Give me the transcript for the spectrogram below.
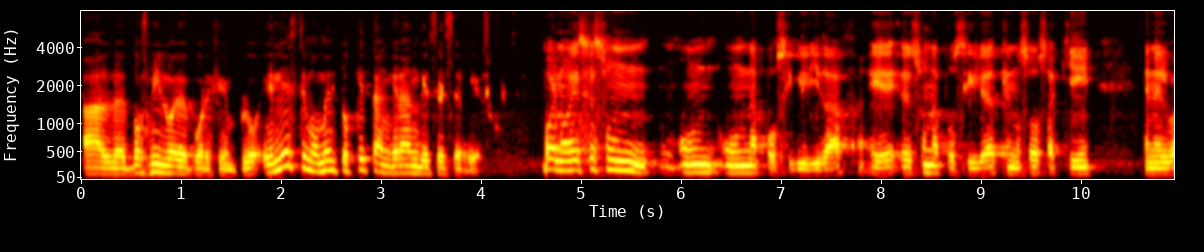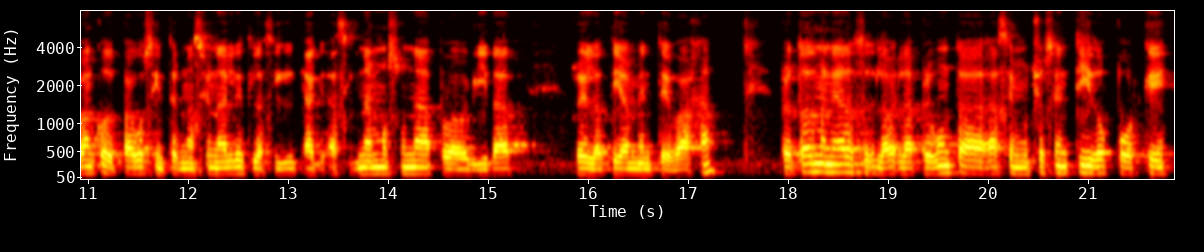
al 2009, por ejemplo? En este momento, ¿qué tan grande es ese riesgo? Bueno, esa es una posibilidad. Eh, es una posibilidad que nosotros aquí en el Banco de Pagos Internacionales asignamos una probabilidad relativamente baja. Pero de todas maneras, la, pregunta hace mucho sentido porque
